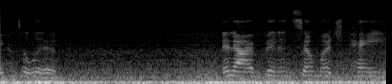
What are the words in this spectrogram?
life to live. And I've been in so much pain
